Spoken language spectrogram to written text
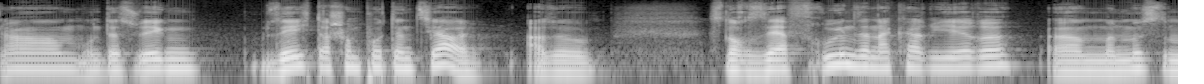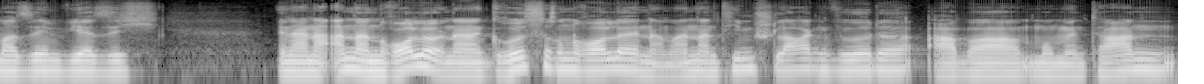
Ähm, und deswegen sehe ich da schon Potenzial. Also ist noch sehr früh in seiner Karriere. Ähm, man müsste mal sehen, wie er sich in einer anderen Rolle, in einer größeren Rolle, in einem anderen Team schlagen würde. Aber momentan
